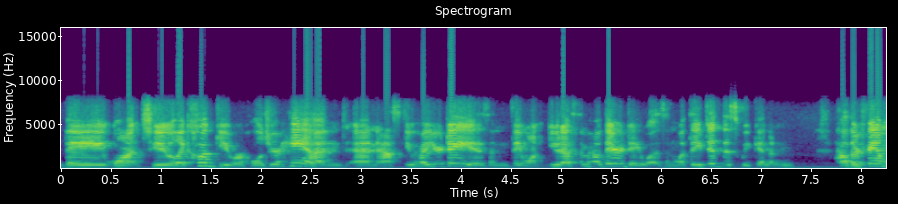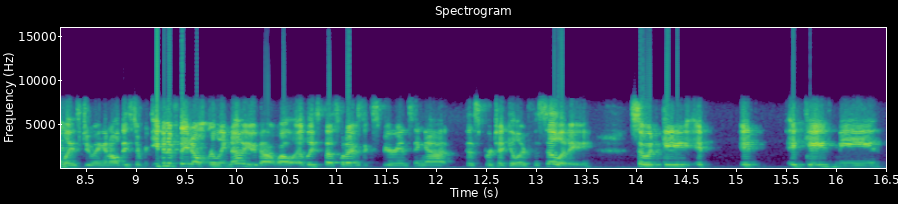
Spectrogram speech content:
they want to like hug you or hold your hand and ask you how your day is, and they want you to ask them how their day was and what they did this weekend and how their family's doing and all these different. Even if they don't really know you that well, at least that's what I was experiencing at this particular facility. So it gave it it it gave me.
